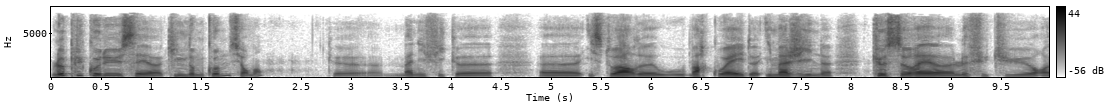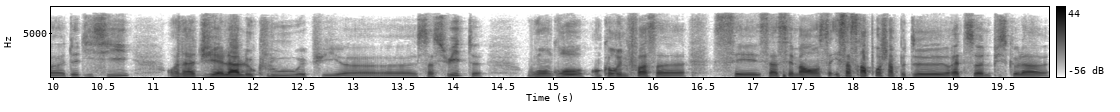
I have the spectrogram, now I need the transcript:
Le plus connu c'est Kingdom Come sûrement, que, magnifique euh, histoire où Mark Wade imagine que serait euh, le futur euh, de DC. On a JLA le clou et puis sa suite où en gros, encore une fois, c'est assez marrant et ça se rapproche un peu de Red Son puisque là,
